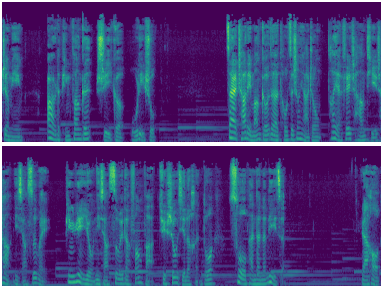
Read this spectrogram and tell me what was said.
证明。二的平方根是一个无理数。在查理芒格的投资生涯中，他也非常提倡逆向思维，并运用逆向思维的方法去收集了很多错误判断的例子。然后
